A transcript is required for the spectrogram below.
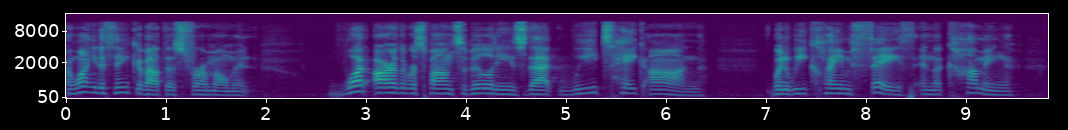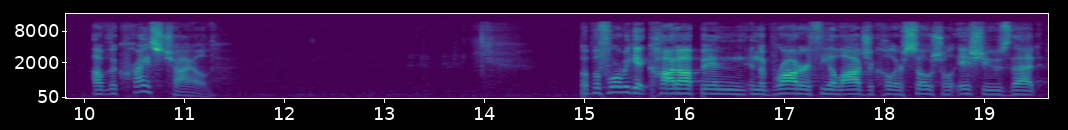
I want you to think about this for a moment what are the responsibilities that we take on when we claim faith in the coming of the Christ child? But before we get caught up in, in the broader theological or social issues that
